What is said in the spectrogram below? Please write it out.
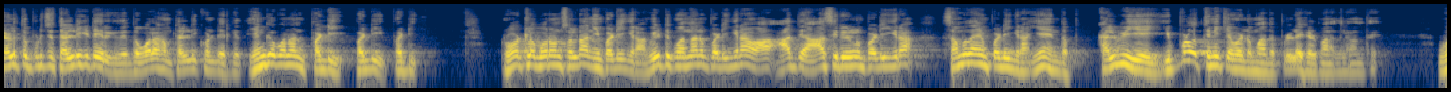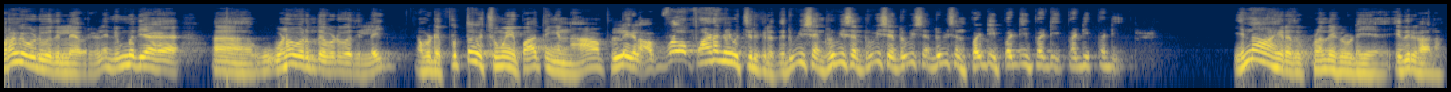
கழுத்தை பிடிச்சி தள்ளிக்கிட்டே இருக்குது. இந்த உலகம் தள்ளிக்கொண்டே இருக்குது. எங்கே போனாலும் படி படி படி. ரோட்டில் போகிறோன்னு சொல்கிறான் நீ படிங்கிறான். வீட்டுக்கு வந்தாலும் படிங்கிறான் ஆதி ஆசிரியர்களும் படிக்கிறான் சமுதாயம் படிக்கிறான் ஏன் இந்த கல்வியை இவ்வளோ திணிக்க வேண்டுமா அந்த பிள்ளைகள் மனதில் வந்து? உறங்க விடுவதில்லை அவர்களை. நிம்மதியாக உணவருந்த விடுவதில்லை. அவருடைய புத்தக சுமையை பார்த்தீங்கன்னா பிள்ளைகள் அவ்வளோ பாடங்கள் வச்சிருக்கிறது. Revision revision revision revision revision படி படி படி படி படி. என்ன ஆகிறது குழந்தைகளுடைய எதிர்காலம்?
